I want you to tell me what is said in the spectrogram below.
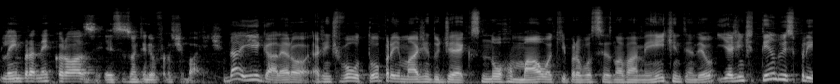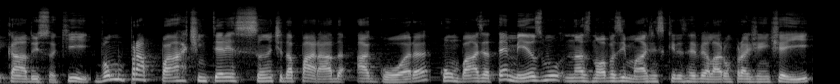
lembra necrose. Esses vão entender o Frostbite. Daí, galera, ó, a gente voltou pra imagem do Jax normal aqui pra vocês novamente, entendeu? E a gente tendo explicado isso aqui, vamos pra parte interessante da parada agora, com base até mesmo nas novas imagens que eles revelaram pra gente aí,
